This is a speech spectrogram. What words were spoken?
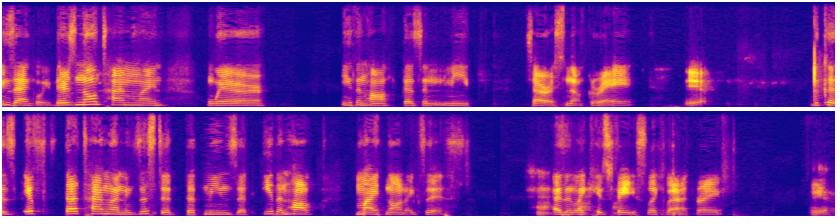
Exactly. There's no timeline where Ethan Hawke doesn't meet Sarah Snook, right? Yeah. Because if that timeline existed, that means that Ethan Hawke might not exist, Hmm. as in like his face, like that, right? Yeah.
